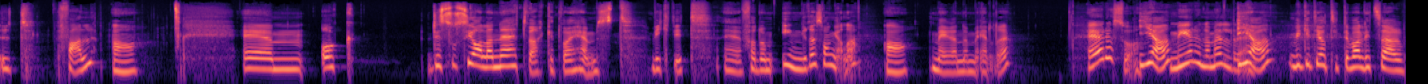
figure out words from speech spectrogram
utfall. ja. Ehm, och det sociala nätverket var hemskt viktigt eh, för de yngre sångarna, ja. mer än de äldre. Är det så? Ja. Mer än de äldre? Ja, vilket jag tyckte var lite så här,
